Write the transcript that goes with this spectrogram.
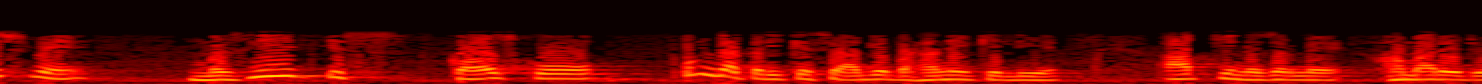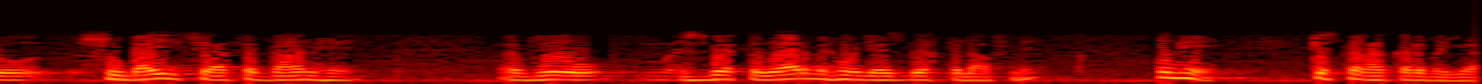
اس میں مزید اس کاز کو عمدہ طریقے سے آگے بڑھانے کے لیے آپ کی نظر میں ہمارے جو صوبائی سیاستدان ہیں، وہ حزب اقتدار میں ہوں یا حزب اختلاف میں؟ انہیں کس طرح کا رویہ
